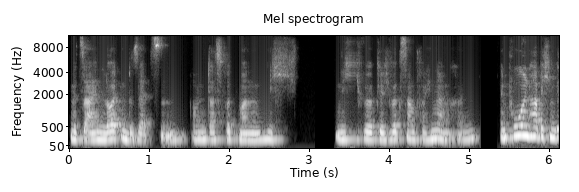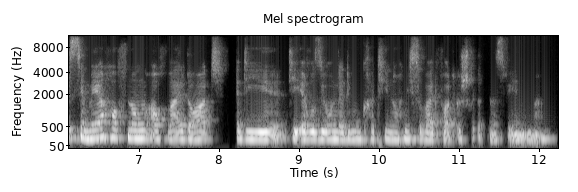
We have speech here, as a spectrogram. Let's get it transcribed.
mit seinen Leuten besetzen. Und das wird man nicht, nicht wirklich wirksam verhindern können. In Polen habe ich ein bisschen mehr Hoffnung, auch weil dort die, die Erosion der Demokratie noch nicht so weit fortgeschritten ist wie in Ungarn.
